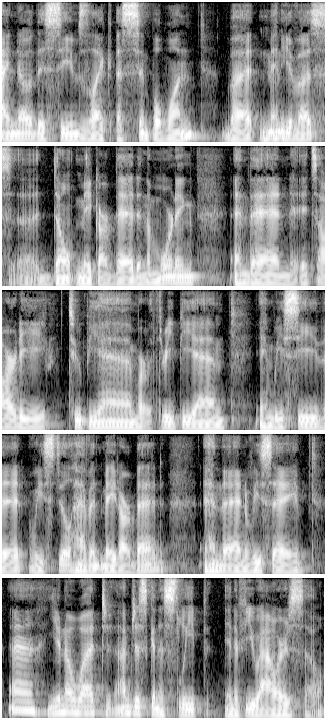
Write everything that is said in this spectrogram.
I know this seems like a simple one, but many of us uh, don't make our bed in the morning and then it's already 2 p.m. or 3 p.m. and we see that we still haven't made our bed. And then we say, eh, you know what? I'm just going to sleep in a few hours, so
